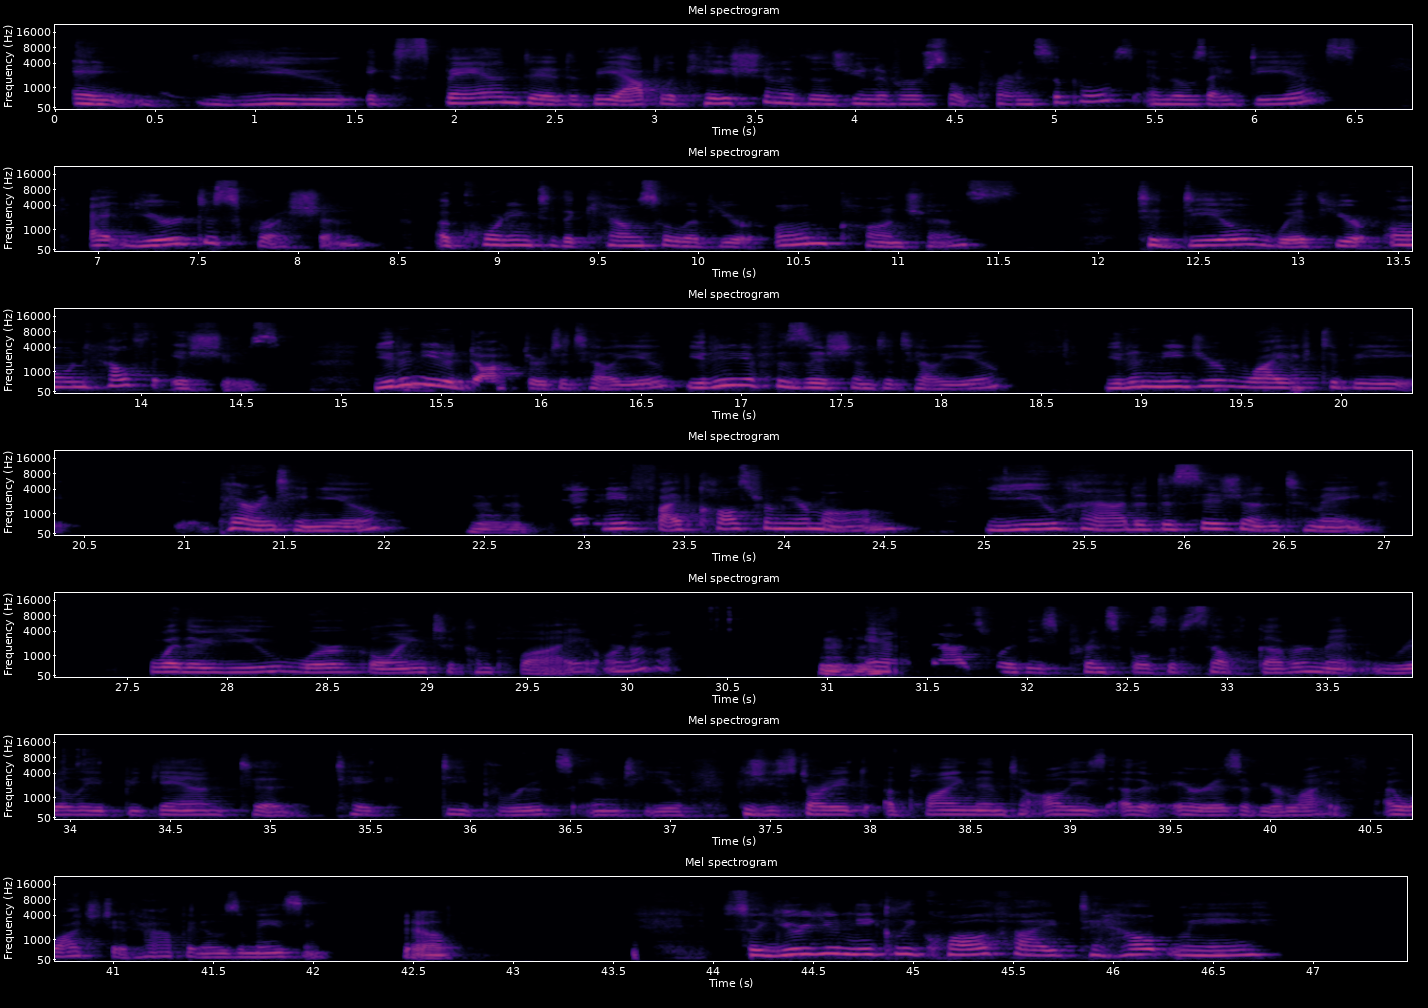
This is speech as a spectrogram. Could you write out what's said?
and you expanded the application of those universal principles and those ideas at your discretion, according to the counsel of your own conscience, to deal with your own health issues. You didn't need a doctor to tell you, you didn't need a physician to tell you, you didn't need your wife to be parenting you, Mhm. you didn't need five calls from your mom. You had a decision to make whether you were going to comply or not. Mhm. And that's where these principles of self government really began to take deep roots into you because you started applying them to all these other areas of your life. I watched it happen. It was amazing. Yeah. So you're uniquely qualified to help me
